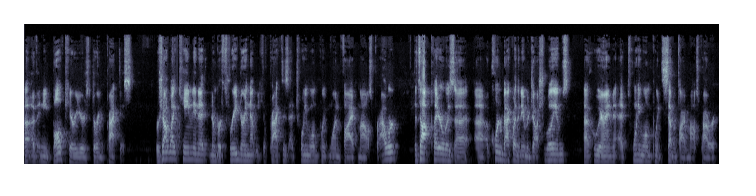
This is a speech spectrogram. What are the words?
uh, of any ball carriers during practice. Rachaad White came in at number three during that week of practice at 21.15 miles per hour. The top player was uh, uh, a cornerback by the name of Josh Williams, uh, who ran at 21.75 miles per hour.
